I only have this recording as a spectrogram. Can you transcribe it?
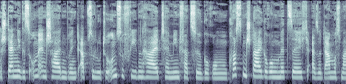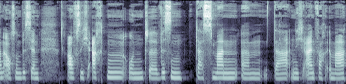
Ständiges Umentscheiden bringt absolute Unzufriedenheit, Terminverzögerungen, Kostensteigerungen mit sich. Also da muss man auch so ein bisschen auf sich achten und äh, wissen, dass man ähm, da nicht einfach immer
